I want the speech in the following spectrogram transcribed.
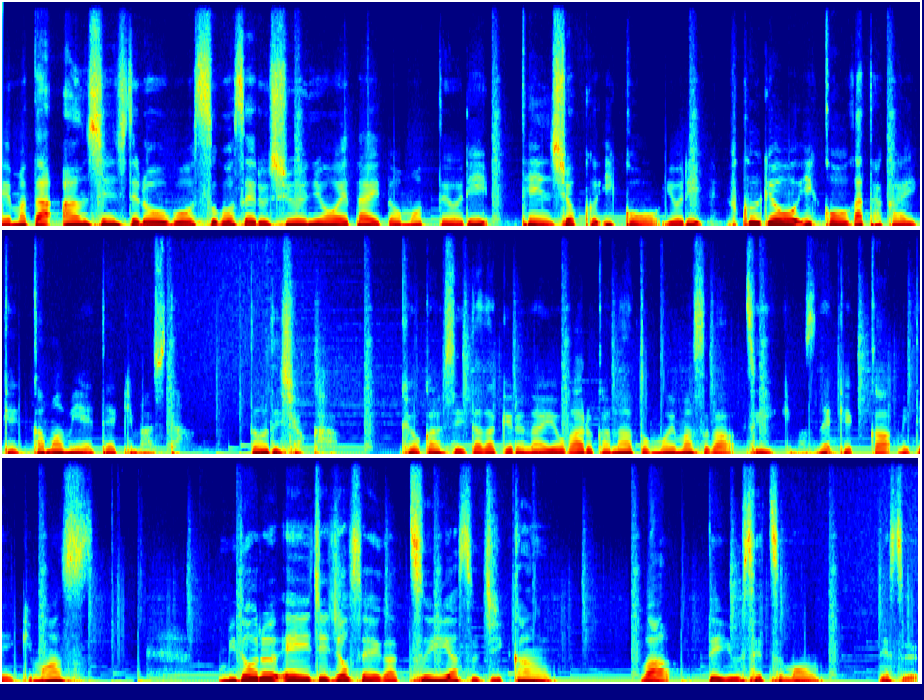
えまた安心して老後を過ごせる収入を得たいと思っており転職以降より副業以降が高い結果も見えてきました。どうでしょうか？共感していただける内容があるかなと思いますが次いきますね。結果見ていきます。ミドルエイジ女性が費やす時間はっていう設問です。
